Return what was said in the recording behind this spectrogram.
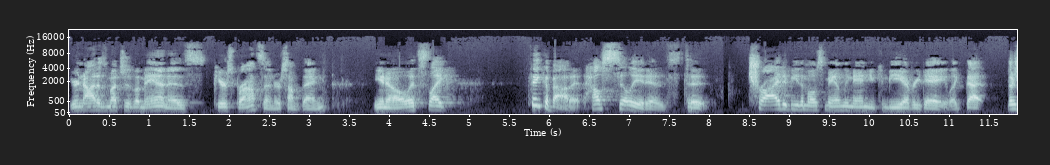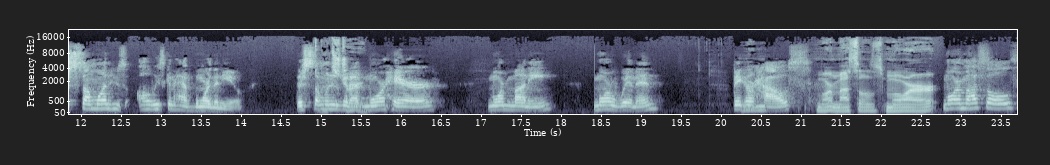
you're not as much of a man as Pierce Brosnan or something. You know, it's like think about it, how silly it is to try to be the most manly man you can be every day. Like that, there's someone who's always going to have more than you. There's someone That's who's going to have more hair, more money, more women, bigger more, house, more muscles, more more muscles,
